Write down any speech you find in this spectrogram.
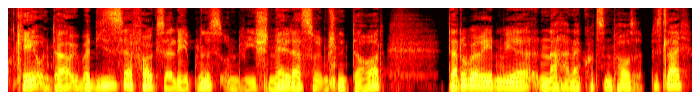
Okay, und da über dieses Erfolgserlebnis und wie schnell das so im Schnitt dauert, darüber reden wir nach einer kurzen Pause. Bis gleich.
